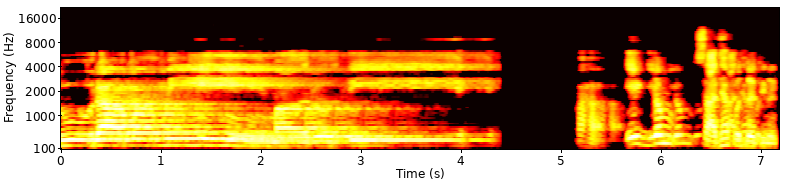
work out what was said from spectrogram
तू राम मी मारुती. पहा एकदम साध्या पद्धतीने.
